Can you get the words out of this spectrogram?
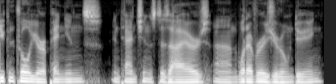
You control your opinions, intentions, desires, and whatever is your own doing.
